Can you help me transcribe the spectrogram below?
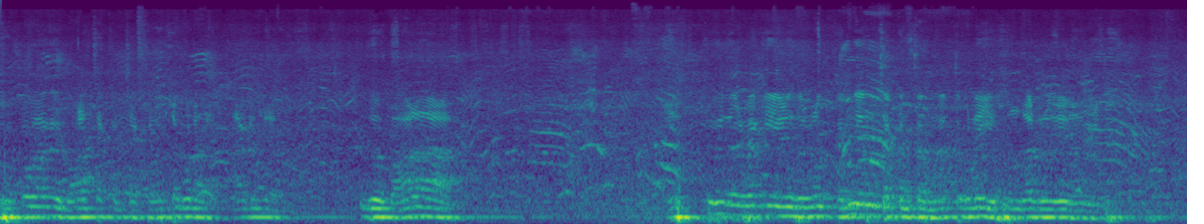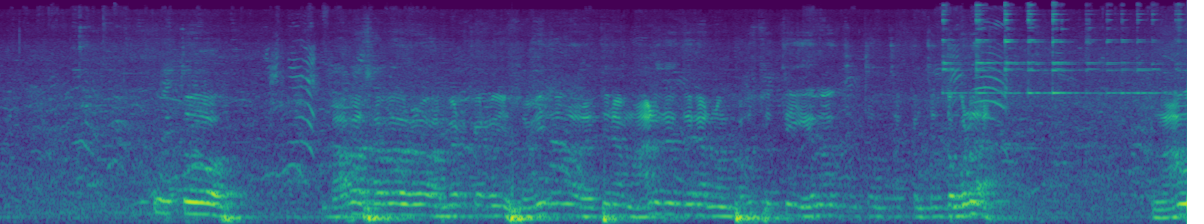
ಸುಖವಾಗಿ ಬಾಳ್ತಕ್ಕಂಥ ಕೆಲಸ ಕೂಡ ಆಗಿದೆ ಇದು ಬಹಳ ಎಷ್ಟು ಇದರ ಬಗ್ಗೆ ಹೇಳಿದ್ರು ಕಮ್ಮಿ ಅಂತಕ್ಕಂಥ ಮಾತುಗಳೇ ಈ ಸಂದರ್ಭದಲ್ಲಿ ಇವತ್ತು ಬಾಬಾ ಸಾಹೇಬ್ ಅವರು ಅಂಬೇಡ್ಕರ್ ಈ ಸಂವಿಧಾನ ರಚನೆ ಮಾಡದಿದ್ದರೆ ನಮ್ಮ ಪರಿಸ್ಥಿತಿ ಏನಾಗ್ತಿತ್ತು ಅಂತಕ್ಕಂಥದ್ದು ಕೂಡ ನಾವು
